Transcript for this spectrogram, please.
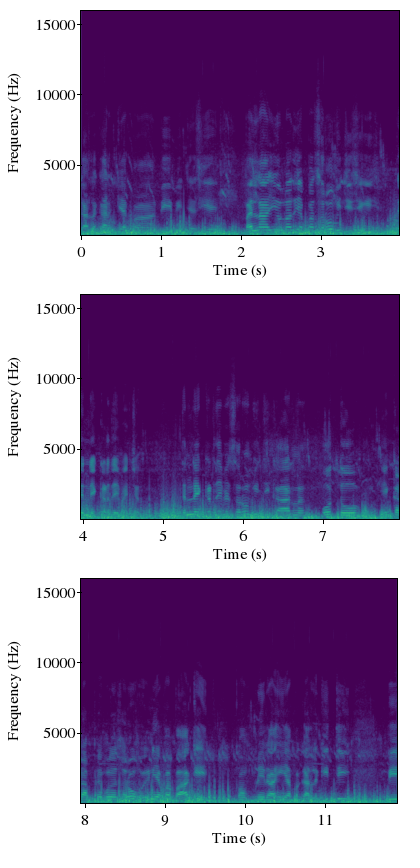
ਗੱਲ ਕਰਕੇ ਆਪਾਂ ਬੀਜ ਬੀਜਿਆ ਸੀ ਇਹ ਪਹਿਲਾਂ ਜੀ ਉਹਨਾਂ ਦੀ ਆਪਾਂ ਸਰੋਂ ਬੀਜੀ ਸੀਗੀ 3 ਏਕੜ ਦੇ ਵਿੱਚ। 3 ਏਕੜ ਦੇ ਵਿੱਚ ਸਰੋਂ ਬੀਜੀ ਕਾਰਨ ਉਹ 2 ਏਕੜ ਆਪਣੇ ਕੋਲ ਸਰੋਂ ਹੋਈ ਨਹੀਂ ਆਪਾਂ ਵਾਹ ਕੇ ਕੰਪਨੀ ਰਾਹੀਂ ਆਪਾਂ ਗੱਲ ਕੀਤੀ ਵੀ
